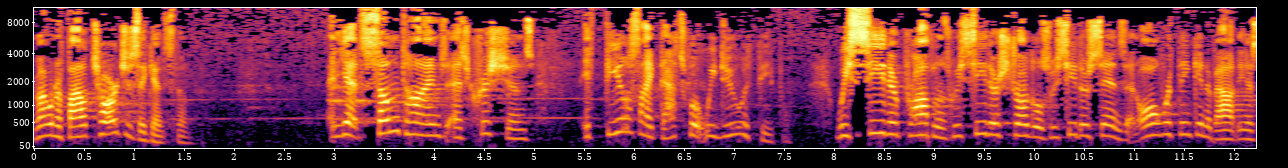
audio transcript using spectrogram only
You might want to file charges against them. And yet, sometimes as Christians, it feels like that's what we do with people. We see their problems, we see their struggles, we see their sins, and all we're thinking about is,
